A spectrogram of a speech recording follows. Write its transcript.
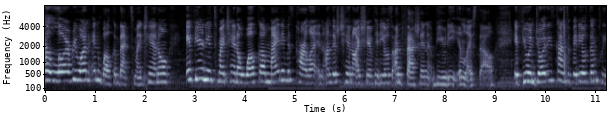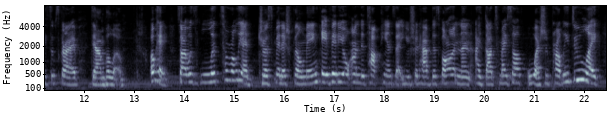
Hello everyone and welcome back to my channel. If you're new to my channel, welcome. My name is Carla and on this channel I share videos on fashion, beauty, and lifestyle. If you enjoy these kinds of videos, then please subscribe down below. Okay, so I was literally, I just finished filming a video on the top pants that you should have this fall and then I thought to myself, oh, I should probably do like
